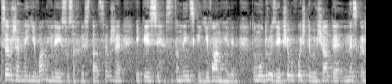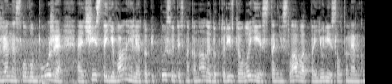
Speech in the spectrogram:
це вже не Євангелія Ісуса Христа, це вже якесь сатанинське Євангеліє. Тому, друзі, якщо ви хочете вивчати нескажене Слово Боже, е, чисте Євангеліє, то підписуйтесь на канали докторів теології Станіслава та Юлії Салтаненко. को।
